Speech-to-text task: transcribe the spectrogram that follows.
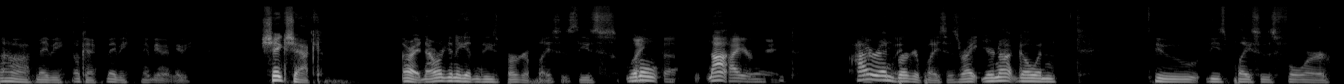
Ah, maybe. Okay, maybe, maybe, maybe, maybe. Shake Shack. All right, now we're gonna get into these burger places. These little, like the not higher end. higher end place. burger places, right? You're not going to these places for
